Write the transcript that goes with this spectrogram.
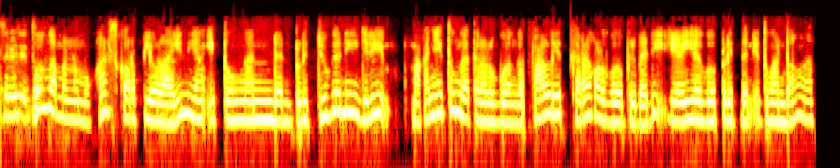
serius itu. gue nggak menemukan Scorpio lain yang hitungan dan pelit juga nih. Jadi makanya itu nggak terlalu gue anggap valid karena kalau gue pribadi ya iya gue pelit dan hitungan banget.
